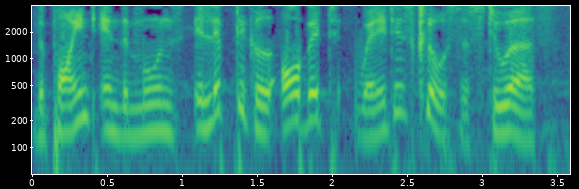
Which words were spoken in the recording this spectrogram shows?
the point in the moon's elliptical orbit when it is closest to Earth.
